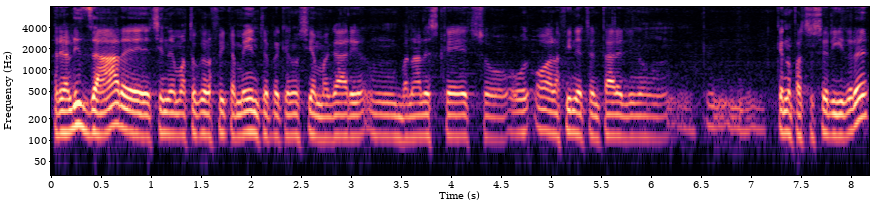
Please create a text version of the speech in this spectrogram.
realizzare cinematograficamente perché non sia magari un banale sketch o, o alla fine tentare di non, che non facesse ridere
